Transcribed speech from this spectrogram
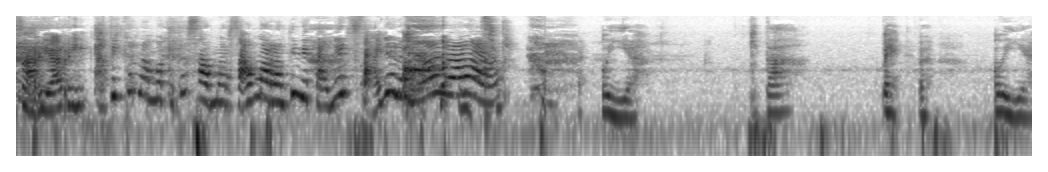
sehari-hari. Tapi kan nama kita samar-samar nanti ditanyain saya dari mana. Oh iya, kita, eh, eh, oh iya,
